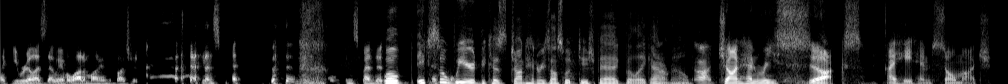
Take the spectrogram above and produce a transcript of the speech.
Like he realizes that we have a lot of money in the budget, and then spend, and spend it. Well, it's so weird because John Henry's also a douchebag, but like I don't know, Oh, John Henry sucks. I hate him so much.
